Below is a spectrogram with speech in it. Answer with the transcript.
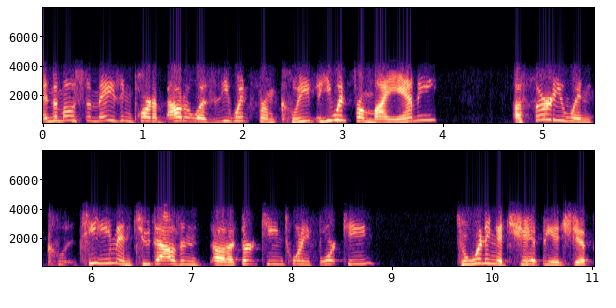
and the most amazing part about it was he went from Cleve- he went from Miami, a 30-win cl- team in 2013-2014, uh, to winning a championship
